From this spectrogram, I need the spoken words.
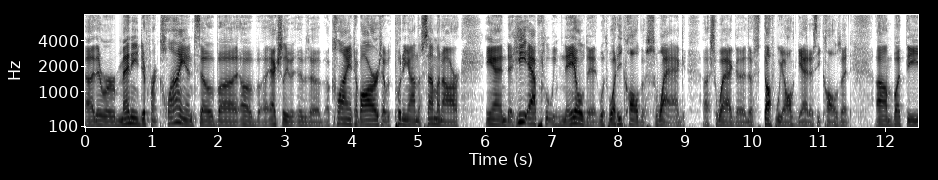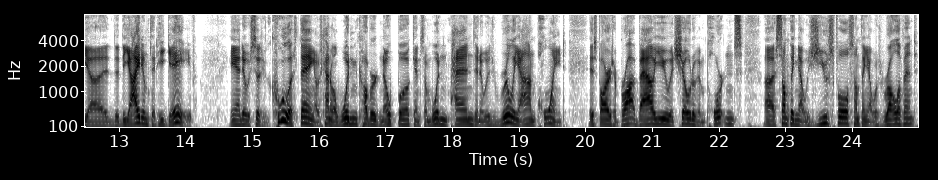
uh, there were many different clients of uh, of actually it was a, a, client of ours that was putting on the seminar, and he absolutely nailed it with what he called the swag, uh, swag, the, the stuff we all get as he calls it, um, but the, uh, the the items that he gave and it was just the coolest thing. It was kind of a wooden covered notebook and some wooden pens, and it was really on point as far as it brought value. It showed of importance, uh, something that was useful, something that was relevant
